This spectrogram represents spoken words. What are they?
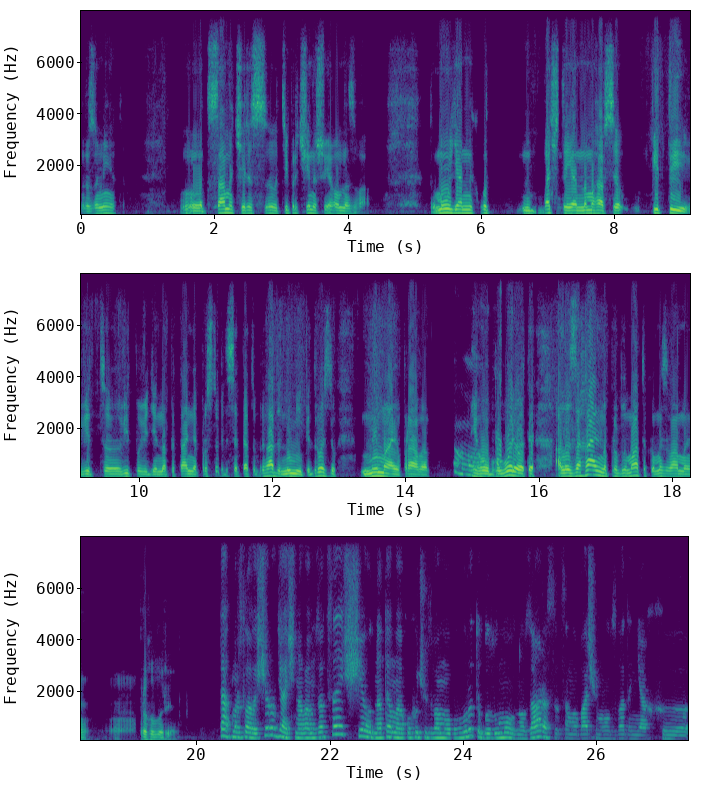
Розумієте? От саме через е, ті причини, що я вам назвав. Тому я не от, бачите, я намагався піти від е, відповіді на питання про 155-ту бригаду. Не мій підрозділ, не маю права його обговорювати, але загальну проблематику ми з вами е, проговорили. Так, Мирославе, щиро вдячна вам за це. Ще одна тема, яку хочу з вами обговорити. Безумовно, зараз це ми бачимо у зведеннях е,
